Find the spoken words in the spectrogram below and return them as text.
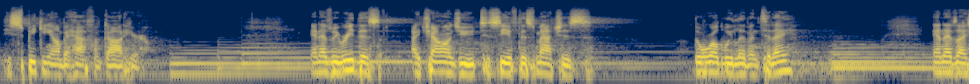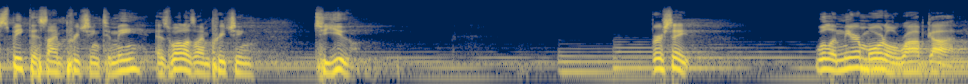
He's speaking on behalf of God here. And as we read this, I challenge you to see if this matches the world we live in today. And as I speak this, I'm preaching to me as well as I'm preaching to you. Verse 8 Will a mere mortal rob God?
